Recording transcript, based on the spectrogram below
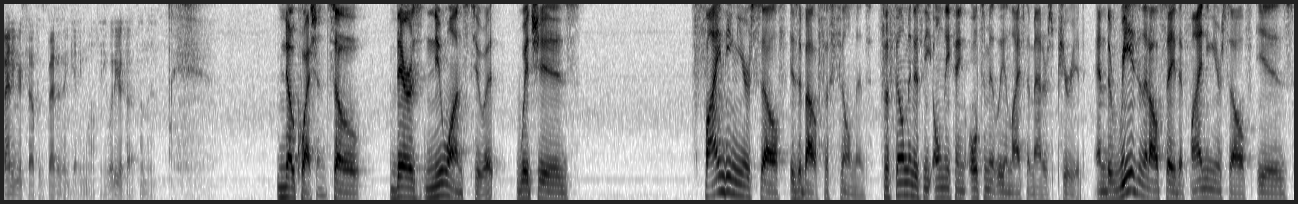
Finding yourself is better than getting wealthy. What are your thoughts on that? No question. So there's nuance to it, which is finding yourself is about fulfillment. Fulfillment is the only thing ultimately in life that matters, period. And the reason that I'll say that finding yourself is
